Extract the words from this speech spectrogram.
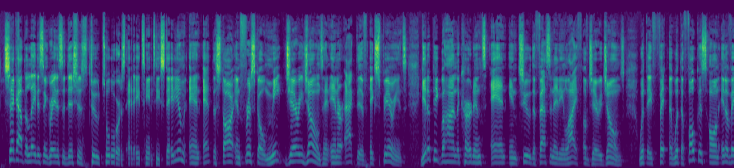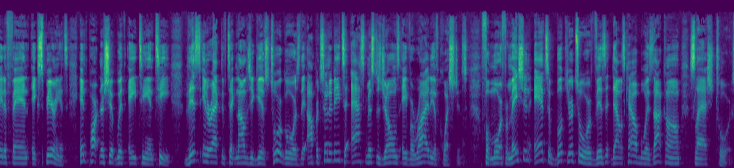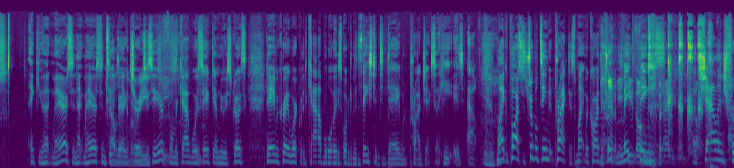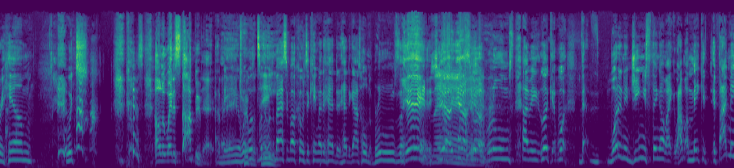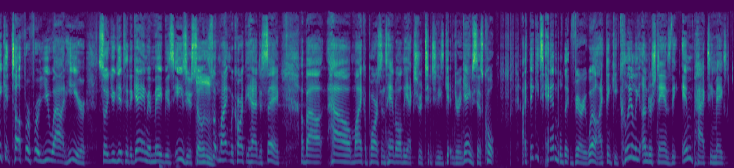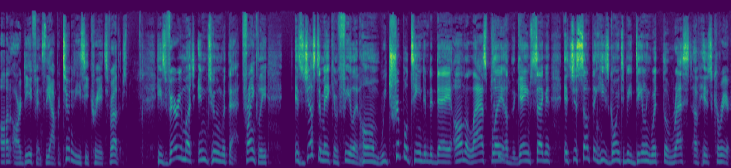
Check out the latest and greatest additions to tours at AT&T Stadium and at the Star in Frisco. Meet Jerry Jones, an interactive experience. Get a peek behind the curtains and into the fascinating life of Jerry Jones with a with a focus on innovative fan experience in partnership with AT&T. This interactive technology gives tour goers the opportunity to ask Mr. Jones a variety of questions. For more information and to book your tour, visit dallascowboys.com/tours. Thank you, Heckma Harrison. Heckma Harrison, too. That was a Barry heck Church is here, Jeez. former Cowboy safety. I'm Newy Scruggs. Danny McCray working with the Cowboys organization today with a project, so he is out. Mm-hmm. Micah Parsons, triple teamed at practice. Mike McCarthy trying to make things a challenge for him, which Only way to stop him. I mean, what, what, what was the basketball coach that came out and had the, had the guys holding the brooms? Like, Yeah, yeah, yeah, yeah. brooms. I mean, look at what that, what an ingenious thing. I'm like, I'm gonna make it if I make it tougher for you out here, so you get to the game and maybe it's easier. So this is mm. what Mike McCarthy had to say about how Micah Parsons handled all the extra attention he's getting during games. He says, "quote I think he's handled it very well. I think he clearly understands the impact he makes on our defense, the opportunities he creates for others." He's very much in tune with that. Frankly, it's just to make him feel at home. We triple teamed him today on the last play of the game segment. It's just something he's going to be dealing with the rest of his career.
